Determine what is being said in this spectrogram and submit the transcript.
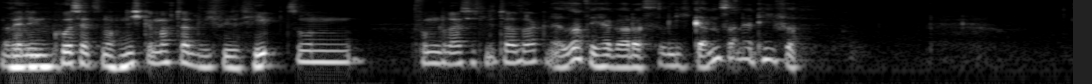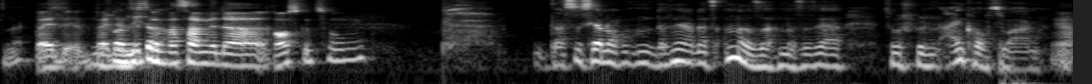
Wer Ähm, den Kurs jetzt noch nicht gemacht hat, wie viel hebt so ein 35 Liter Sack? Ja, sagte ich ja gerade, das liegt ganz an der Tiefe. Ne? Bei, bei der dann- was haben wir da rausgezogen? Das ist ja noch, das sind ja ganz andere Sachen. Das ist ja zum Beispiel ein Einkaufswagen. Ja.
